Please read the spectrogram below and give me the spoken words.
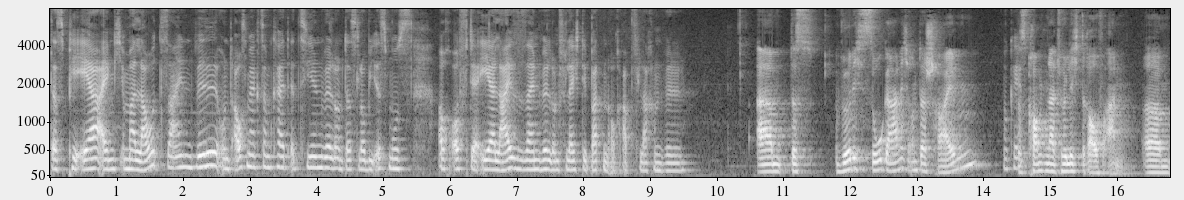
dass PR eigentlich immer laut sein will und Aufmerksamkeit erzielen will und dass Lobbyismus auch oft der eher leise sein will und vielleicht Debatten auch abflachen will. Ähm, das würde ich so gar nicht unterschreiben. Okay. Das kommt natürlich drauf an, ähm,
